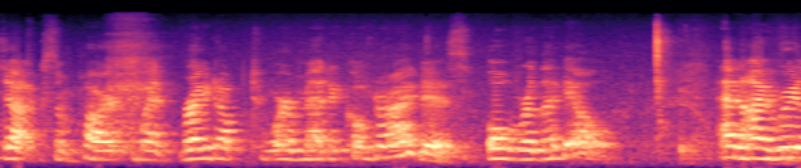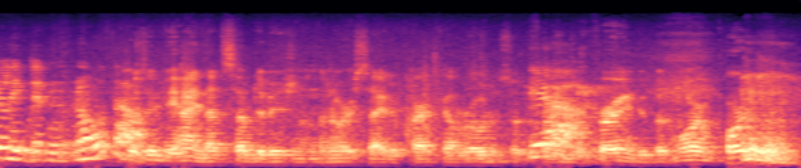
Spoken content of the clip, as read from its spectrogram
Jackson Park went right up to where Medical Drive is, over the hill. And I really didn't know that. was in behind that subdivision on the north side of Park Hill Road is what Yeah. I'm referring to, but more importantly,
